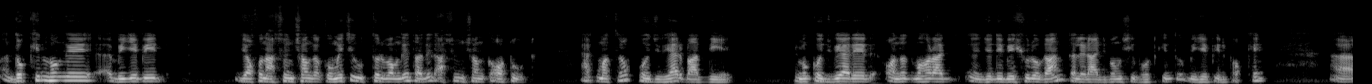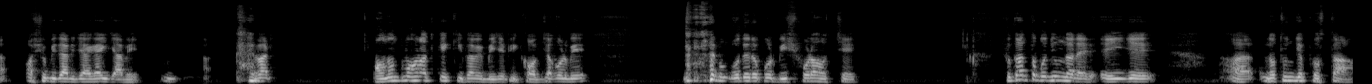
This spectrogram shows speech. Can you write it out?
দক্ষিণবঙ্গে বিজেপির যখন আসন সংখ্যা কমেছে, উত্তরবঙ্গে তাদের আসন সংখ্যা অটুট। একমাত্র কোচবিহার বাদ দিয়ে। এবং কোচবিহারের অনন্ত মহারাজ যদি বেসুরো গান, তাহলে রাজবংশী ভোট কিন্তু বিজেপির পক্ষে অসুবিধার জায়গায় যাবে। এবার অনন্ত মহারাজকে কীভাবে বিজেপি কবজা করবে? এবং ওদের ওপর বিস্ফোরা হচ্ছে? সুকান্ত মজুমদারের এই যে নতুন যে প্রস্তাব,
